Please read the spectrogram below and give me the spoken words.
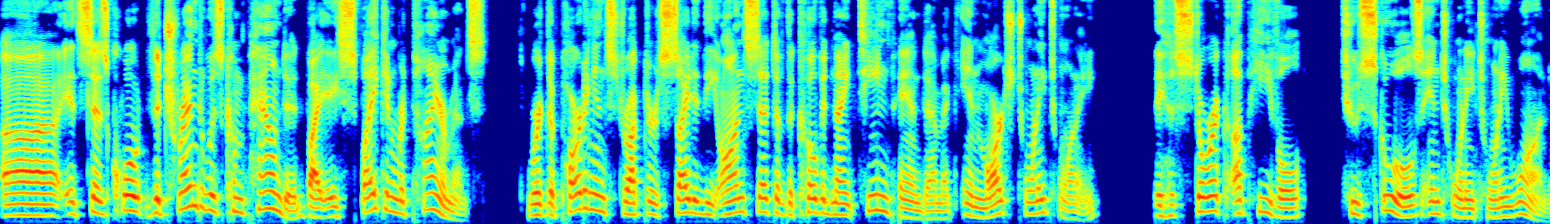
Uh, it says, quote, the trend was compounded by a spike in retirements where departing instructors cited the onset of the COVID 19 pandemic in March 2020, the historic upheaval to schools in 2021.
